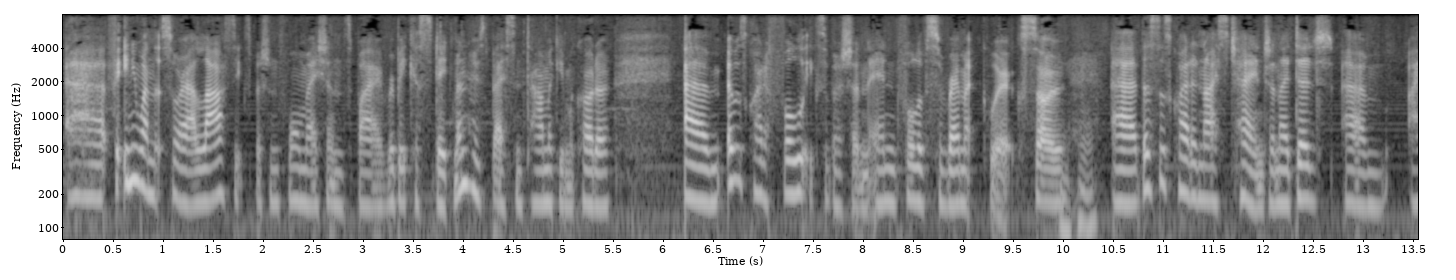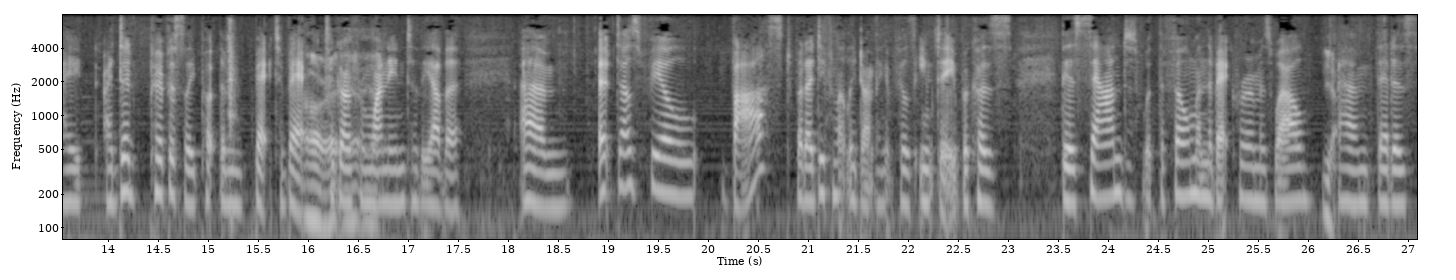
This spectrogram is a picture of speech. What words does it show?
Uh, for anyone that saw our last exhibition, Formations by Rebecca Steedman, who's based in Tamaki Makaurau, um, it was quite a full exhibition and full of ceramic work. So uh, this is quite a nice change, and I did um, I I did purposely put them back to back Oh, to right, go yeah, from yeah. one end to the other. Um, it does feel vast, but I definitely don't think it feels empty because there's sound with the film in the back room as well. Yeah. Um, that is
